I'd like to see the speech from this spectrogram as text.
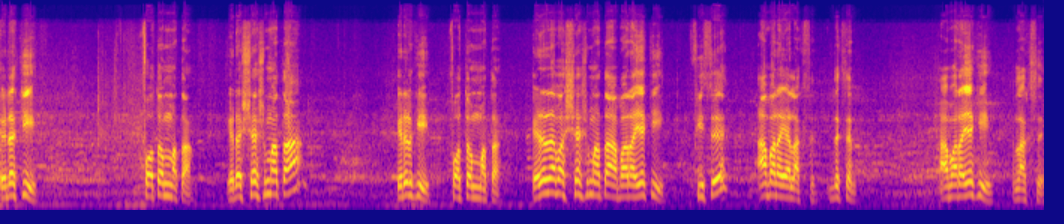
এটা কি? প্রথম মাথা। এটা শেষ মাথা। এটার কি? প্রথম মাথা। এটার আবার শেষ মাথা আবার আইয়া কি? ফিসে আবার আইয়া লাগছে। দেখছেন? আবার আইয়া কি? লাগছে।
